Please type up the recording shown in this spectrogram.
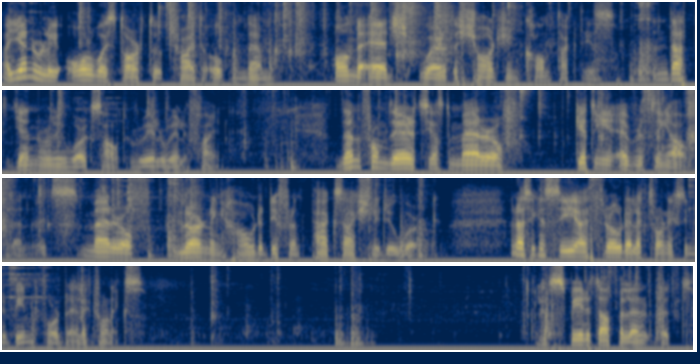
I generally always start to try to open them on the edge where the charging contact is. And that generally works out really really fine. Then from there it's just a matter of getting everything out and it's a matter of learning how the different packs actually do work. And as you can see I throw the electronics in the bin for the electronics. Let's speed it up a little bit.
